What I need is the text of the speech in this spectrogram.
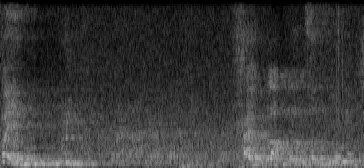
废物！害我浪费这么多力气。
